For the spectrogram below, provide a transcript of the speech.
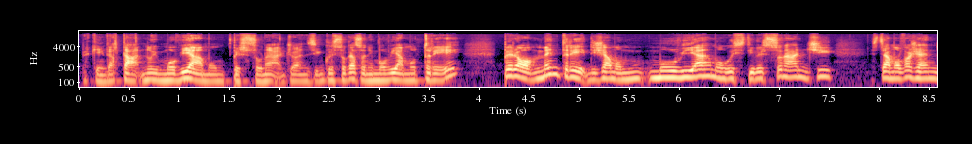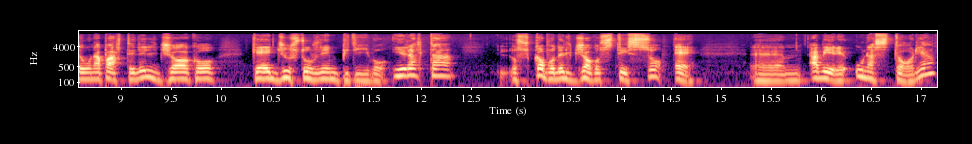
perché in realtà noi muoviamo un personaggio, anzi in questo caso ne muoviamo tre, però mentre diciamo muoviamo questi personaggi stiamo facendo una parte del gioco che è giusto un riempitivo. In realtà lo scopo del gioco stesso è ehm, avere una storia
